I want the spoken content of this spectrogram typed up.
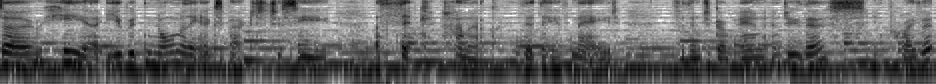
So here you would normally expect to see a thick hammock that they have made for them to go in and do this in private.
